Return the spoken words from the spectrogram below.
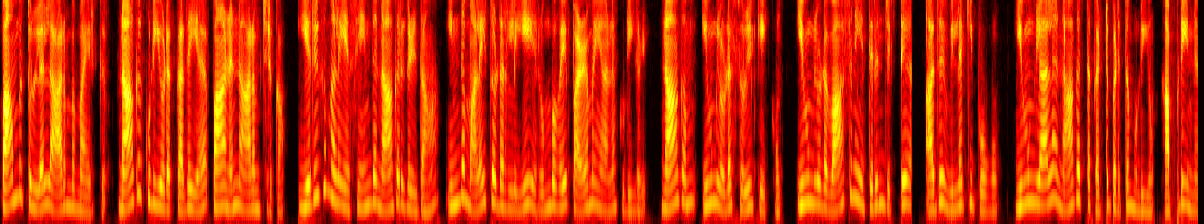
பாம்பு துள்ளல் ஆரம்பமாயிருக்கு. நாகக்குடியோட கதைய பாணன் ஆரம்பிச்சிருக்கான். எருகுமலையை சேர்ந்த நாகர்கள் தான் இந்த மலைத்தொடர்லயே ரொம்பவே பழமையான குடிகள். நாகம் இவங்களோட சொல் கேட்கும் இவங்களோட வாசனையை தெரிஞ்சுக்கிட்டு அது விலக்கி போகும். இவங்களால நாகத்தை கட்டுப்படுத்த முடியும் அப்படின்னு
